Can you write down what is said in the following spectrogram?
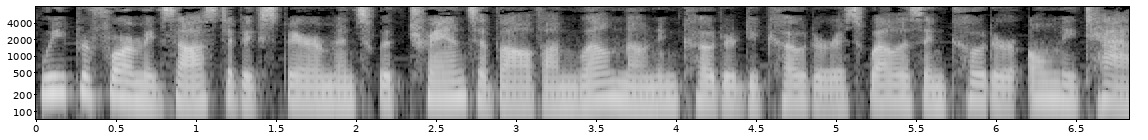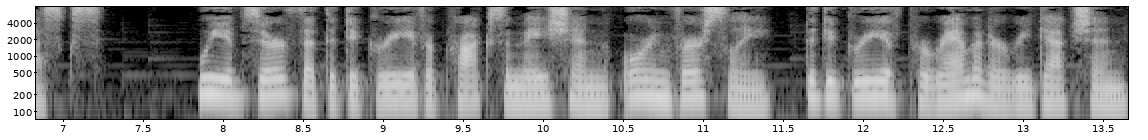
We perform exhaustive experiments with TransEvolve on well known encoder decoder as well as encoder only tasks. We observe that the degree of approximation, or inversely, the degree of parameter reduction,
